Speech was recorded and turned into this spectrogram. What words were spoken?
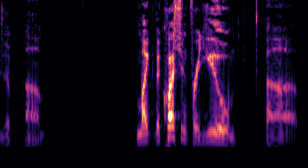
Yep. Um, Mike, the question for you uh,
